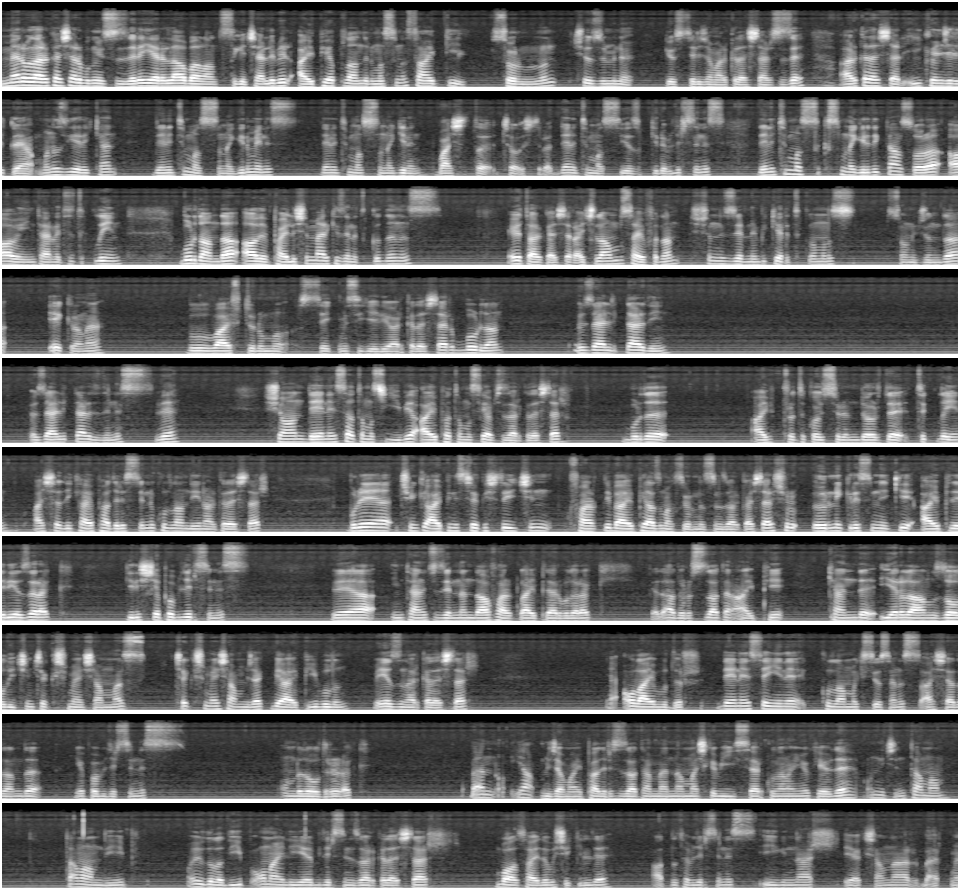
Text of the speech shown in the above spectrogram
Merhabalar arkadaşlar bugün sizlere yerel ağ bağlantısı geçerli bir IP yapılandırmasına sahip değil sorununun çözümünü göstereceğim arkadaşlar size. Arkadaşlar ilk öncelikle yapmanız gereken denetim masasına girmeniz. Denetim masasına girin. Başta çalıştıra denetim masası yazıp girebilirsiniz. Denetim masası kısmına girdikten sonra ağ ve internete tıklayın. Buradan da ağ ve paylaşım merkezine tıkladınız. Evet arkadaşlar açılan bu sayfadan şunun üzerine bir kere tıklamanız sonucunda ekrana bu wifi durumu sekmesi geliyor arkadaşlar. Buradan özellikler deyin. Özellikler dediniz ve şu an DNS ataması gibi IP ataması yapacağız arkadaşlar. Burada IP protokol sürüm 4'e tıklayın. Aşağıdaki IP adreslerini kullan deyin arkadaşlar. Buraya çünkü IP'niz çakıştığı için farklı bir IP yazmak zorundasınız arkadaşlar. Şu örnek resimdeki IP'leri yazarak giriş yapabilirsiniz veya internet üzerinden daha farklı IP'ler bularak ya daha doğrusu zaten IP kendi yerel ağınızda olduğu için çakışma yaşanmaz. Çakışma yaşanmayacak bir IP'yi bulun ve yazın arkadaşlar. Ya olay budur. DNS yine kullanmak istiyorsanız aşağıdan da yapabilirsiniz. Onu da doldurarak. Ben yapmayacağım IP adresi zaten benden başka bilgisayar kullanan yok evde. Onun için tamam. Tamam deyip uygula deyip onaylayabilirsiniz arkadaşlar. Bu hatayı da bu şekilde atlatabilirsiniz. İyi günler, iyi akşamlar. Berkmen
